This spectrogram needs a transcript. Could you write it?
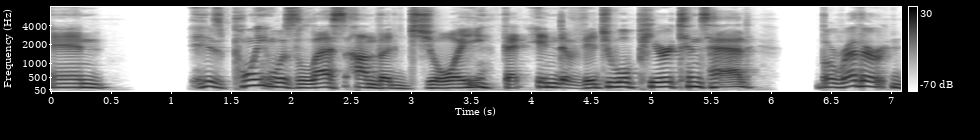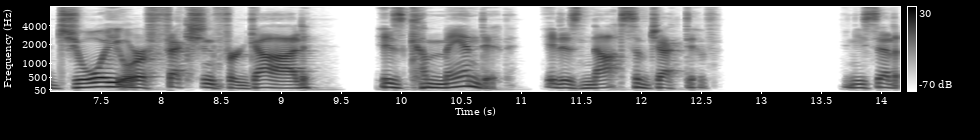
And his point was less on the joy that individual Puritans had, but rather joy or affection for God is commanded, it is not subjective. And he said,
